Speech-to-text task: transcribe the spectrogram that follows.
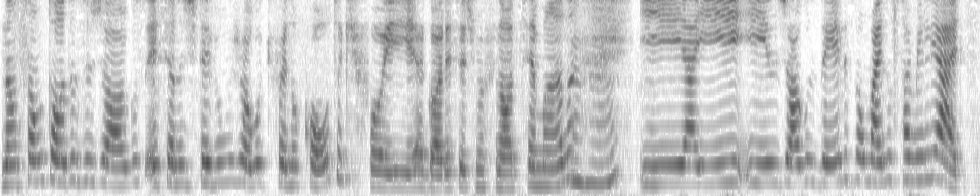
não são todos os jogos. Esse ano a gente teve um jogo que foi no Couto, que foi agora esse último final de semana. Uhum. E aí e os jogos deles vão mais os familiares.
